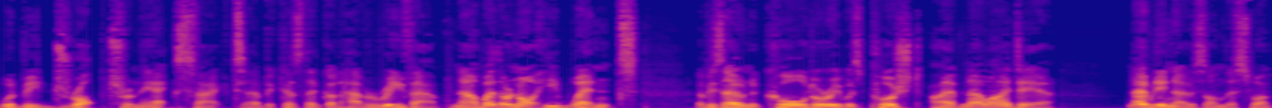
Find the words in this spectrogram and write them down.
would be dropped from the X Factor because they've got to have a revamp. Now, whether or not he went of his own accord or he was pushed, I have no idea. Nobody knows on this one.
